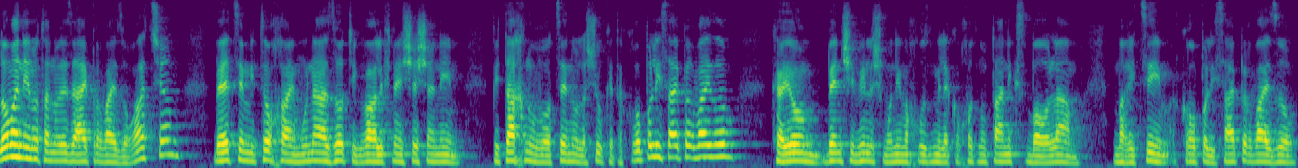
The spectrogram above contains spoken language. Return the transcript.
לא מעניין אותנו איזה hypervisor רץ שם, בעצם מתוך האמונה הזאת כבר לפני שש שנים פיתחנו והוצאנו לשוק את Acropolis Hypervisor, כיום בין 70 ל-80 אחוז מלקוחות Nutanix בעולם מריצים Acropolis Hypervisor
